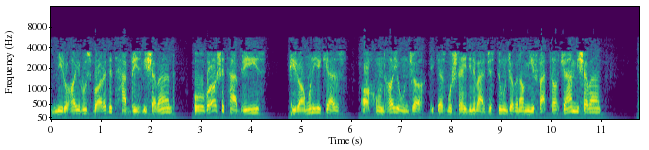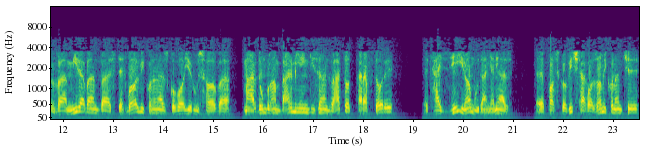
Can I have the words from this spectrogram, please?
نیروهای روس وارد تبریز می‌شوند اوباش تبریز پیرامون یکی از آخوندهای اونجا یکی از مشتهدین برجسته اونجا به نام میرفتاح جمع می‌شوند و می‌روند و استقبال می‌کنن از قوای روسها و مردم رو هم برمیانگیزند و حتی طرفدار تجزیه ایران بودن. یعنی از پاسکوویچ تقاضا می‌کنند که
